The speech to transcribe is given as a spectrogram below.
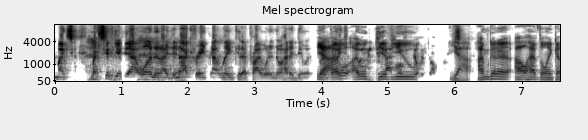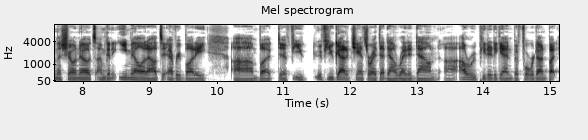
Mike's, Mike's going to give you that one. And I did not create that link because I probably wouldn't know how to do it. Yeah, But- but I will, I will give I will- you Yeah, I'm gonna. I'll have the link on the show notes. I'm gonna email it out to everybody. Um, but if you if you got a chance to write that down, write it down. Uh, I'll repeat it again before we're done. But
